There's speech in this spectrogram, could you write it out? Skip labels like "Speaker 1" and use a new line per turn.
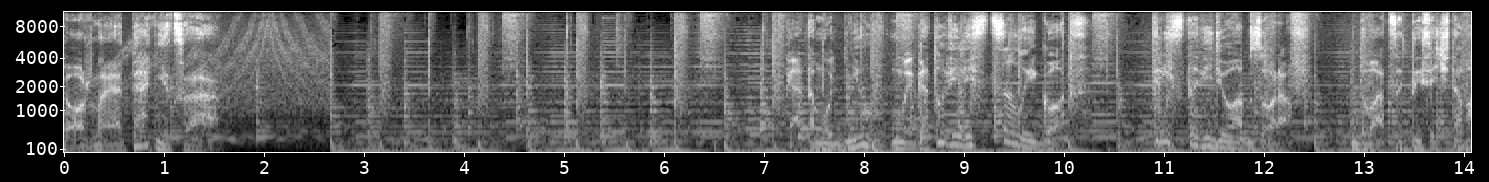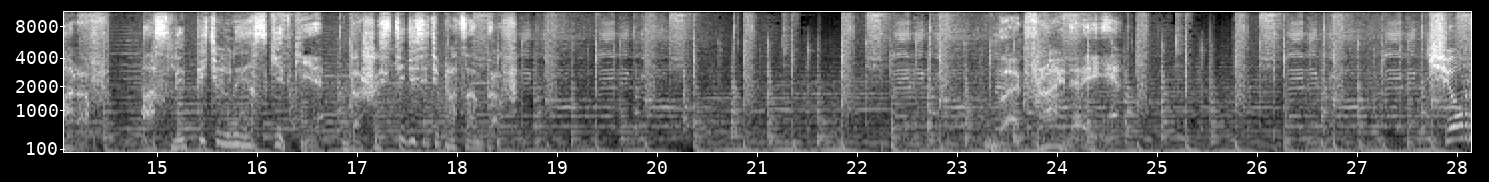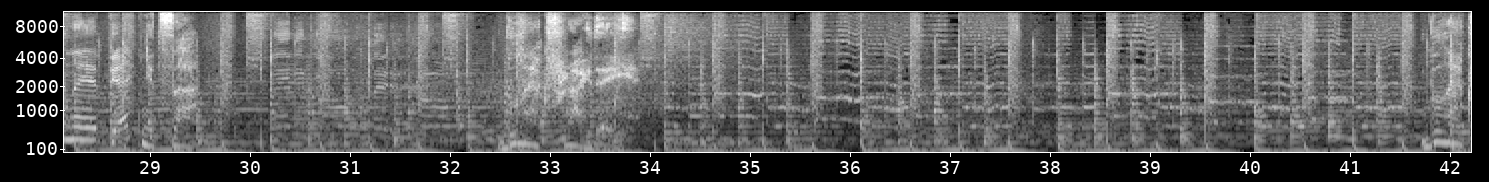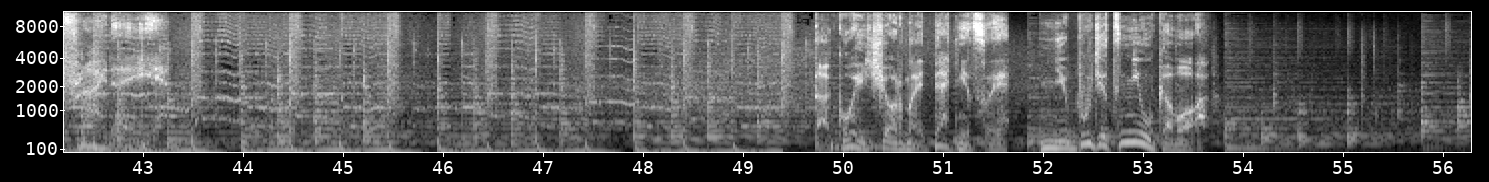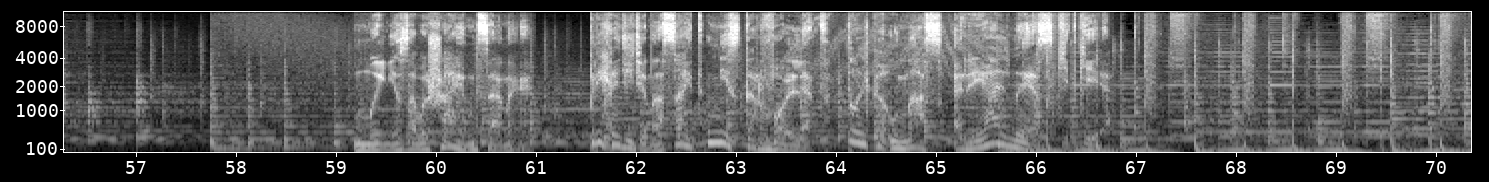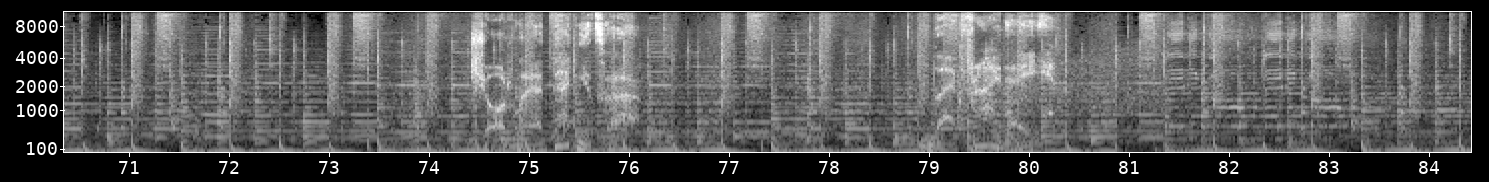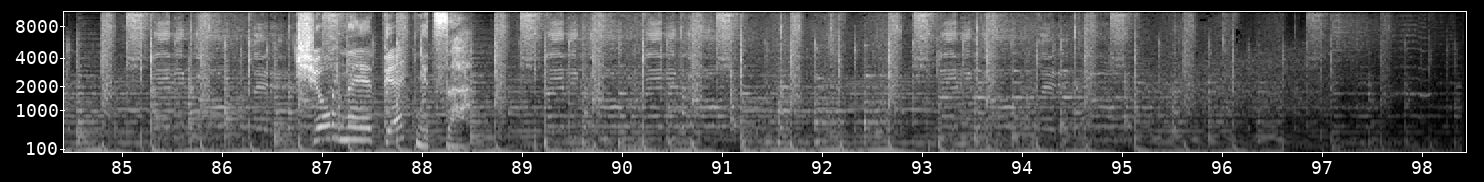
Черная пятница.
К этому дню мы готовились целый год. 300 видеообзоров, 20 тысяч товаров, ослепительные скидки до 60%. Black Friday.
Черная пятница.
Black Friday.
Такой черной пятницы не будет ни у кого. Мы не завышаем цены. Приходите на сайт Мистер Воллет. Только у нас реальные скидки. Черная пятница.
Black Friday.
Черная пятница.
